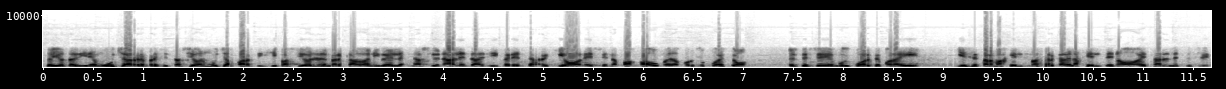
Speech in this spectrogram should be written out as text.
Toyota tiene mucha representación, mucha participación en el mercado a nivel nacional, en las diferentes regiones, en la Pampa Húmeda, por supuesto. El TC es muy fuerte por ahí y es estar más, gen- más cerca de la gente, ¿no? Estar en el TC.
